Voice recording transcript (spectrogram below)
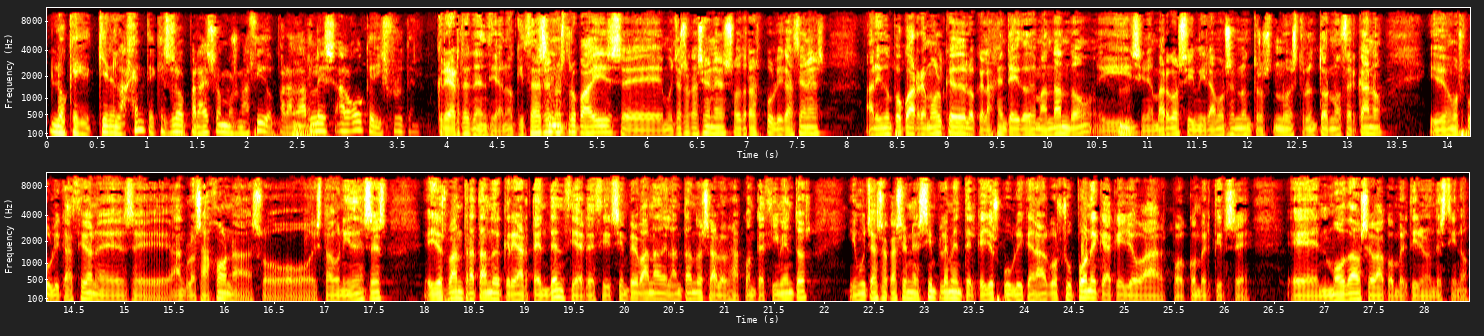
lo que quiere la gente, que es lo para eso hemos nacido, para darles algo que disfruten. crear tendencia, ¿no? Quizás en nuestro país, eh, en muchas ocasiones, otras publicaciones han ido un poco a remolque de lo que la gente ha ido demandando y, sin embargo, si miramos en nuestro, nuestro entorno cercano y vemos publicaciones eh, anglosajonas o estadounidenses, ellos van tratando de crear tendencia, es decir, siempre van adelantándose a los acontecimientos y en muchas ocasiones simplemente el que ellos publiquen algo supone que aquello va a convertirse en moda o se va a convertir en un destino.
